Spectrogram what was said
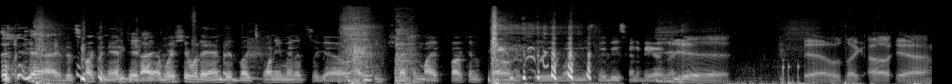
yeah, this fucking ended. I, I wish it would have ended like 20 minutes ago. I keep checking my fucking phone to see when this movie's gonna be over. Yeah. Yeah, it was like, oh, yeah.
